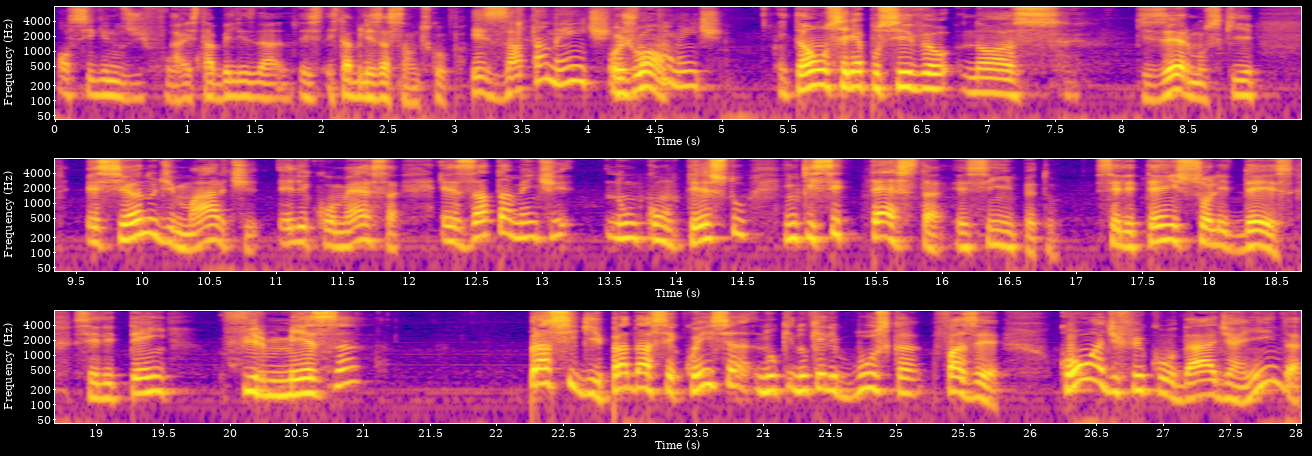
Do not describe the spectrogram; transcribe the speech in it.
aos signos de fogo. A estabiliza... es- estabilização, desculpa. Exatamente. Ô, João, exatamente. Então, seria possível nós dizermos que esse ano de Marte, ele começa exatamente num contexto em que se testa esse ímpeto. Se ele tem solidez, se ele tem firmeza para seguir, para dar sequência no que, no que ele busca fazer. Com a dificuldade ainda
